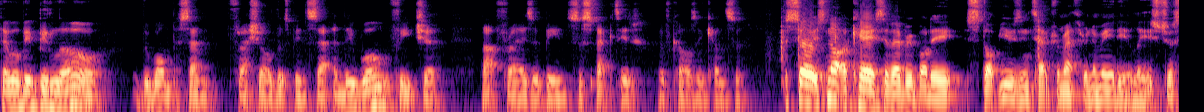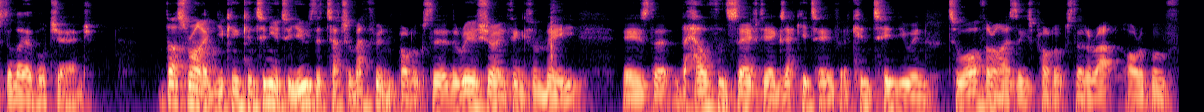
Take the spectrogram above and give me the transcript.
they will be below the 1% threshold that's been set, and they won't feature that phrase of being suspected of causing cancer. So it's not a case of everybody stop using tetramethrin immediately, it's just a label change. That's right. You can continue to use the tetramethrin products. The, the reassuring thing for me is that the health and safety executive are continuing to authorise these products that are at or above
